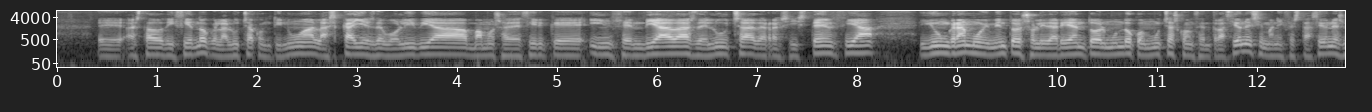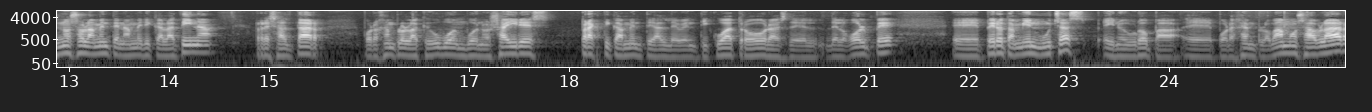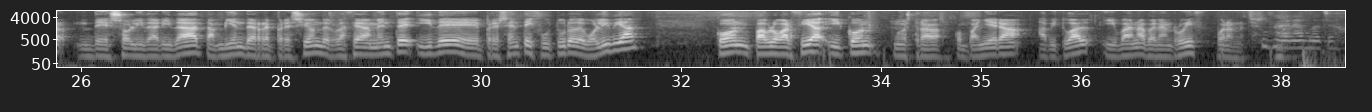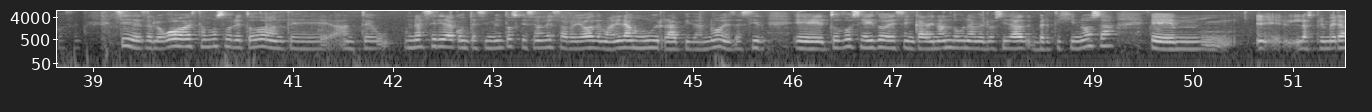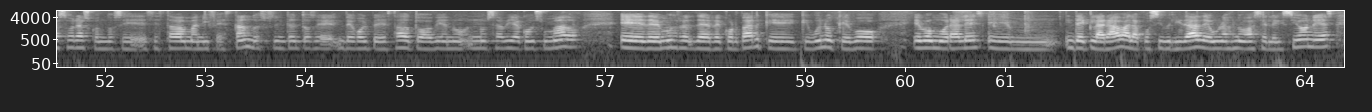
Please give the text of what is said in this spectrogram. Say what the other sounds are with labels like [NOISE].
eh, ha estado diciendo que la lucha continúa, las calles de Bolivia, vamos a decir que incendiadas de lucha, de resistencia, y un gran movimiento de solidaridad en todo el mundo con muchas concentraciones y manifestaciones, no solamente en América Latina, resaltar, por ejemplo, la que hubo en Buenos Aires, prácticamente al de 24 horas del, golpe, eh, pero también muchas en Europa, eh, por ejemplo. Vamos a hablar de solidaridad, también de represión, desgraciadamente, y de presente y futuro de Bolivia, con Pablo García y con nuestra compañera habitual, Ivana Belén Ruiz. Buenas noches. [LAUGHS] Buenas noches, José. Sí, desde luego estamos sobre todo ante, ante una serie de acontecimientos que se han desarrollado de manera muy rápida, ¿no? Es decir, eh, todo se ha ido desencadenando a una velocidad vertiginosa. Em, eh, las primeras horas cuando se, se estaban manifestando esos intentos de, golpe de Estado todavía no, no se había consumado. Eh, debemos de recordar que, que, bueno, que Evo, Evo Morales em, la posibilidad de unas nuevas elecciones,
